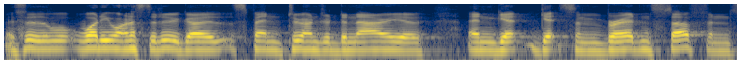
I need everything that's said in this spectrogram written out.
They said, What do you want us to do? Go spend 200 denarii and get, get some bread and stuff and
